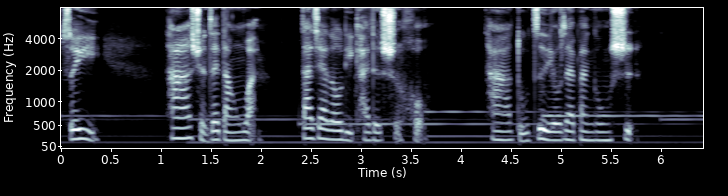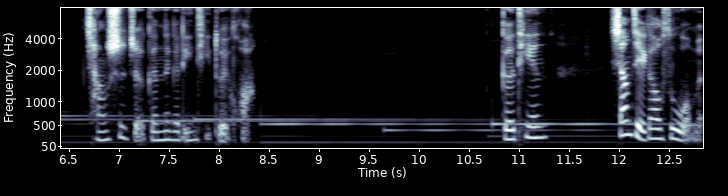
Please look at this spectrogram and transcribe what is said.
所以她选在当晚大家都离开的时候，她独自留在办公室，尝试着跟那个灵体对话。隔天，香姐告诉我们。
